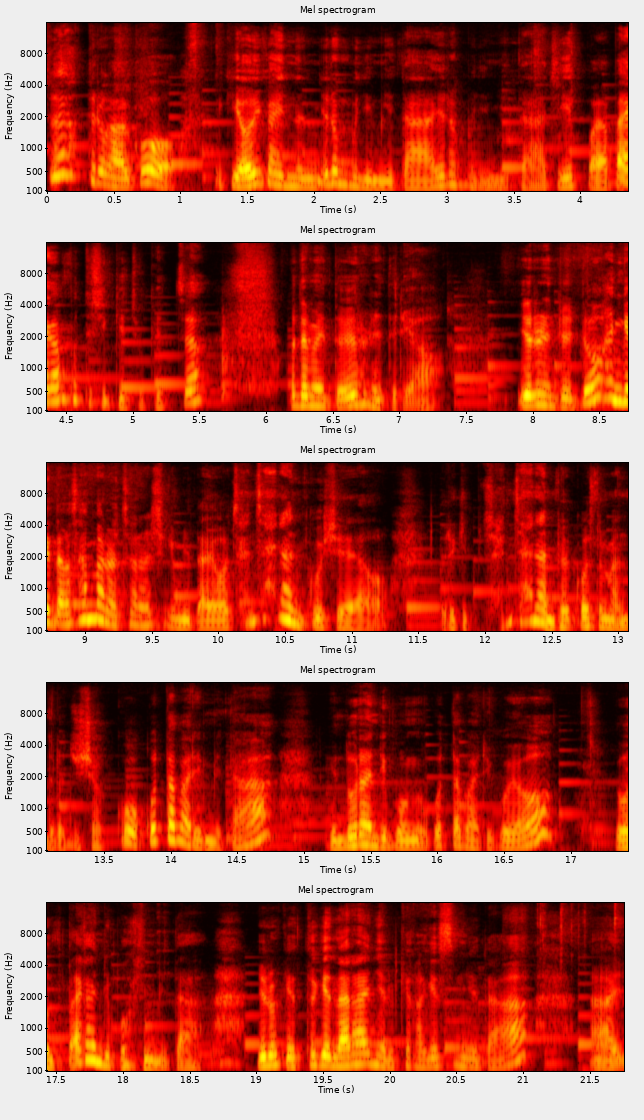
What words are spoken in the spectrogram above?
쑥 들어가고 이렇게 여기가 있는 이런 분입니다. 이런 분입니다. 아주 예뻐요. 빨간 포트 신기 좋겠죠? 그 다음에 또 이런 애들이요. 애들도 한 개당 3만 5천 원씩입니다. 이거 잔잔한 꽃이에요. 이렇게 잔잔한 별꽃을 만들어 주셨고 꽃다발입니다. 노란 리본은 꽃다발이고요. 이건 빨간 리본입니다. 이렇게 두 개 나란히 이렇게 가겠습니다. 아,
